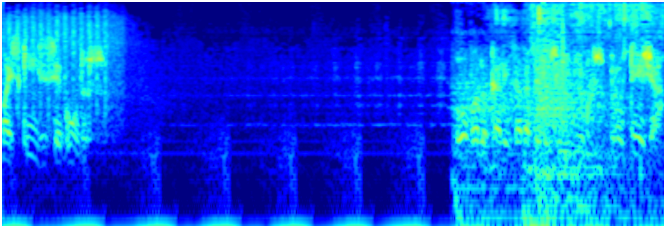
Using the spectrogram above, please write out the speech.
Mais 15 segundos. Bomba localizada pelos inimigos. Proteja.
